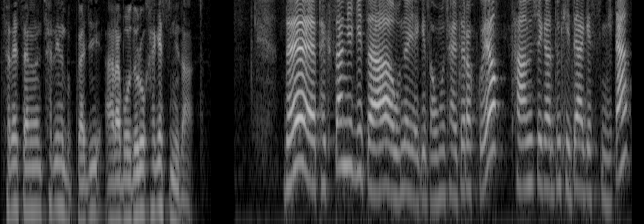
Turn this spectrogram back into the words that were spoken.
차례상을 차리는 법까지 알아보도록 하겠습니다. 네, 백상희 기자 오늘 얘기 너무 잘 들었고요. 다음 시간도 기대하겠습니다.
